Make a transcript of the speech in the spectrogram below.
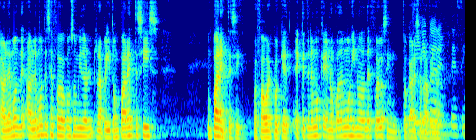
hablemos de, hablemos de ese fuego consumidor rapidito. Un paréntesis. Un paréntesis, por favor, porque es que tenemos que, no podemos irnos del fuego sin tocar eso rápido. paréntesis.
